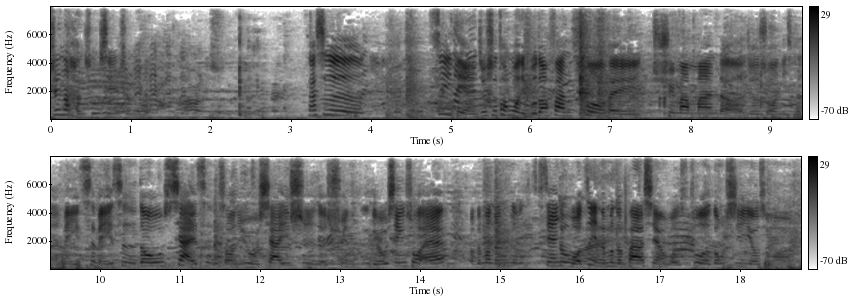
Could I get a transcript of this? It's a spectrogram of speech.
真的很粗心什么的。但是这一点就是通过你不断犯错，可以去慢慢的，就是说你可能每一次每一次都下一次的时候，你就有下意识的去留心说，哎，我能不能先对我自己能不能发现我做的东西有什么对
